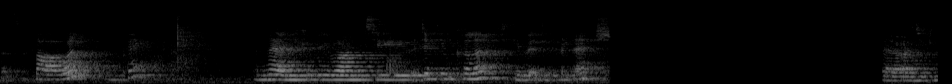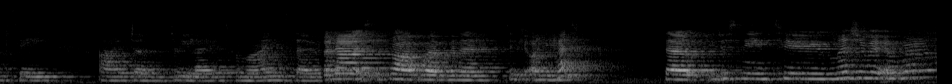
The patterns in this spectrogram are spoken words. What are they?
That's the far one, okay? And then you can move on to a different colour to give it a different edge. So as you can see, I've done three layers for mine. So but now it's the part where I'm going to stick it on your head. So you just need to measure it around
